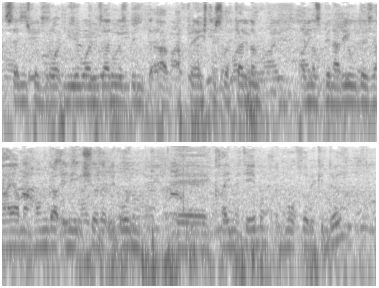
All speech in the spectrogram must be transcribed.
since we brought new ones in, there's been a, a freshness within them, and there's been a real desire and a hunger to make sure that we go and uh, climb the table, and hopefully we can do that.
